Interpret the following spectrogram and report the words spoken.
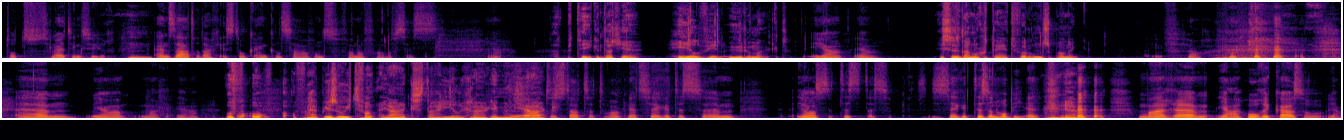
tot sluitingsuur. Mhm. En zaterdag is het ook enkel 's avonds vanaf half zes. Dat betekent dat je heel veel uren maakt. Ja, ja, Is er dan nog tijd voor ontspanning? ja. Ehm, ja, maar ja. Of, of, of heb je zoiets van, ja, ik sta heel graag in mijn Ja, zaak. het is dat. Dat wou ik net zeggen. Het is, ehm, ja, het is, het is, zeggen, het is een hobby. Hè. Ja. maar ehm, ja, horeca, zo, ja,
